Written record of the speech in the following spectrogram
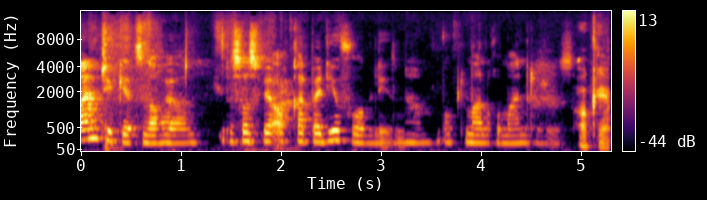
Romantik jetzt noch hören. Das, was wir auch gerade bei dir vorgelesen haben. Ob du mal ein romantisches. Okay.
